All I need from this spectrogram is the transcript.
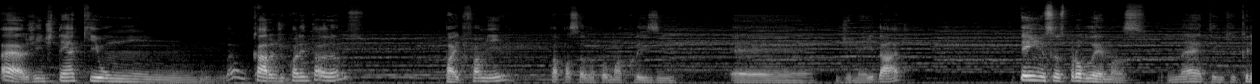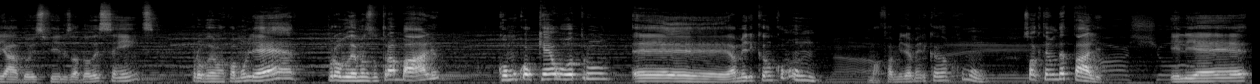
É, a gente tem aqui um. É um cara de 40 anos, pai de família, tá passando por uma crise é, de meia idade. Tem os seus problemas, né? Tem que criar dois filhos adolescentes, problema com a mulher, problemas no trabalho, como qualquer outro é, americano comum. Uma família americana comum. Só que tem um detalhe: ele é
